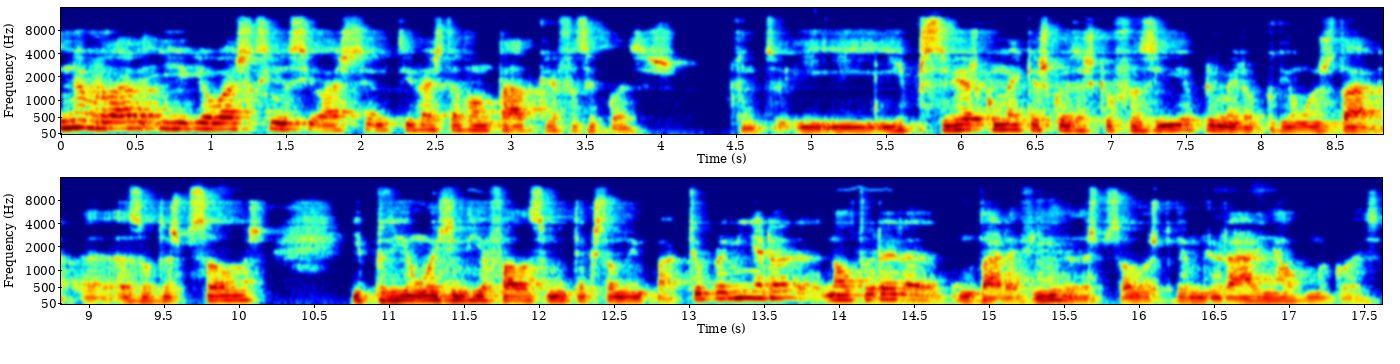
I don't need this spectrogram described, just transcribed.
na verdade, eu acho que sim, eu acho que sempre tiveste a vontade de querer fazer coisas. Portanto, e, e, perceber como é que as coisas que eu fazia, primeiro, podiam ajudar uh, as outras pessoas e podiam, hoje em dia fala-se muito da questão do impacto. Eu, para mim, era, na altura, era mudar a vida das pessoas, poder melhorar em alguma coisa.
